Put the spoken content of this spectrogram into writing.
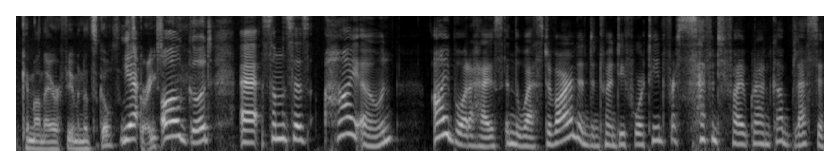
came on air a few minutes ago. So yeah, that's great. all good. Uh, someone says, Hi, Eoin. I bought a house in the west of Ireland in 2014 for 75 grand. God bless you.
